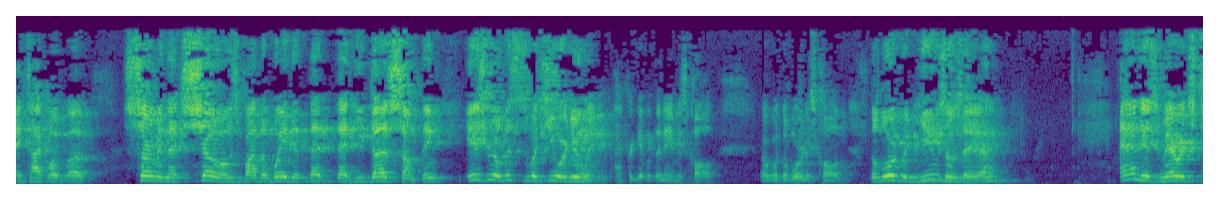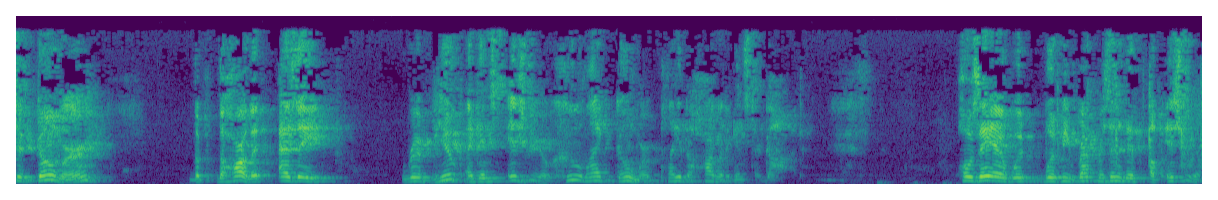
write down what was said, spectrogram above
a type of sermon that shows by the way that, that, that he does something, Israel, this is what you are doing. I forget what the name is called, or what the word is called. The Lord would use Hosea and his marriage to Gomer, the, the harlot, as a rebuke against Israel, who like Gomer played the harlot against their God. Hosea would, would be representative of Israel.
